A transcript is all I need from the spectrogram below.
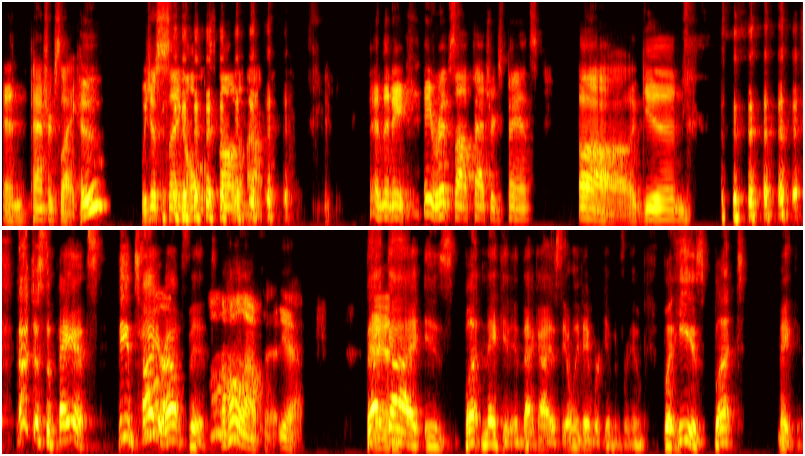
and Patrick's like, "Who? We just sang a whole song about." It. And then he he rips off Patrick's pants. Oh, again. Not just the pants, the entire Oh. outfit. The whole outfit, yeah. That And- guy is butt naked, and that guy is the only name we're given for him. But he is butt naked.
